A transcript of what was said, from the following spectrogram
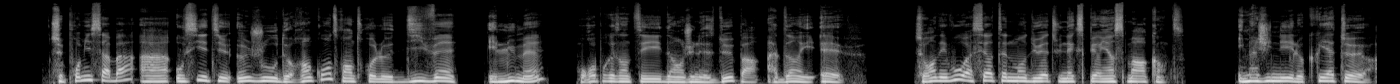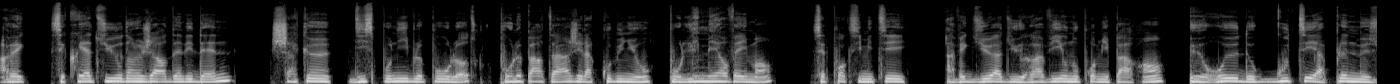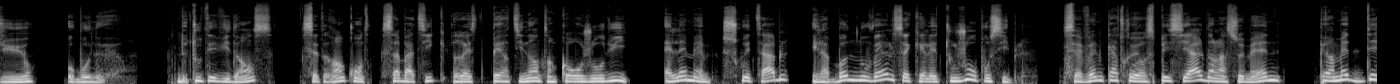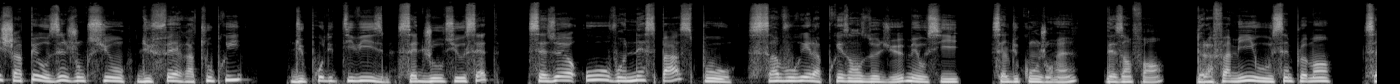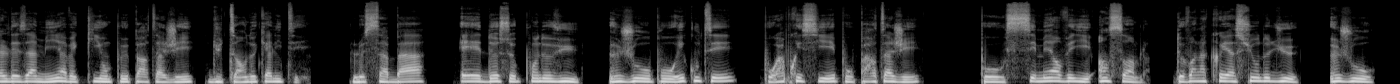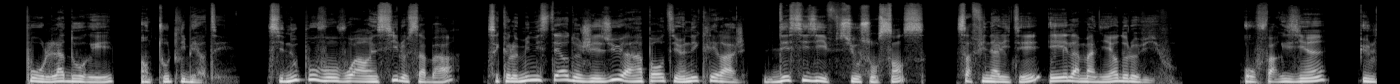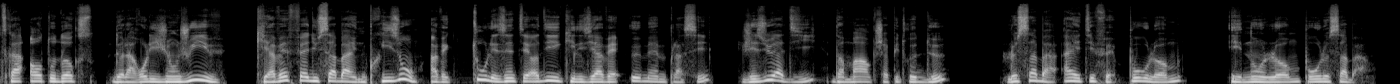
Ce premier sabbat a aussi été un jour de rencontre entre le divin et l'humain, représenté dans Genèse 2 par Adam et Ève. Ce rendez-vous a certainement dû être une expérience marquante. Imaginez le Créateur avec ses créatures dans le jardin d'Éden chacun disponible pour l'autre, pour le partage et la communion, pour l'émerveillement. Cette proximité avec Dieu a dû ravir nos premiers parents, heureux de goûter à pleine mesure au bonheur. De toute évidence, cette rencontre sabbatique reste pertinente encore aujourd'hui. Elle est même souhaitable et la bonne nouvelle, c'est qu'elle est toujours possible. Ces 24 heures spéciales dans la semaine permettent d'échapper aux injonctions du faire à tout prix, du productivisme 7 jours sur 7, ces heures ouvrent un espace pour savourer la présence de Dieu, mais aussi celle du conjoint, des enfants, de la famille ou simplement celle des amis avec qui on peut partager du temps de qualité. Le sabbat est de ce point de vue un jour pour écouter, pour apprécier, pour partager, pour s'émerveiller ensemble devant la création de Dieu, un jour pour l'adorer en toute liberté. Si nous pouvons voir ainsi le sabbat, c'est que le ministère de Jésus a apporté un éclairage décisif sur son sens, sa finalité et la manière de le vivre. Aux pharisiens ultra-orthodoxes de la religion juive, qui avaient fait du sabbat une prison avec tous les interdits qu'ils y avaient eux-mêmes placés, Jésus a dit dans Marc chapitre 2, Le sabbat a été fait pour l'homme et non l'homme pour le sabbat.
